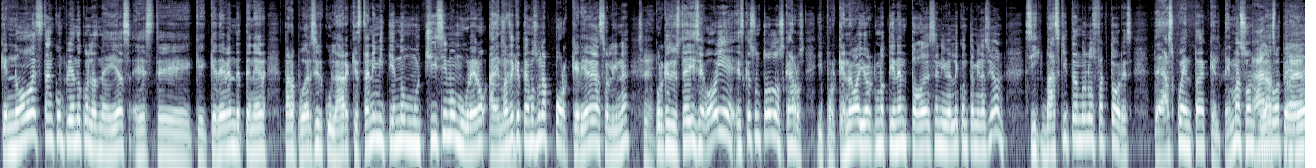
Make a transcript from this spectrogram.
que no están cumpliendo con las medidas este, que, que deben de tener para poder circular, que están emitiendo muchísimo mugrero, además de que tenemos una porquería de gasolina. Sí. Porque si usted dice, oye, es que son todos los carros, ¿y por qué Nueva York no tienen todo ese nivel de contaminación? Si vas quitando los factores, te das cuenta que el tema son Algo las traemos,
